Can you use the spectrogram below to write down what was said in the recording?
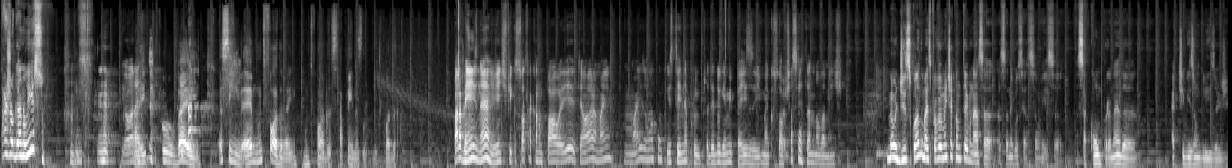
Tá jogando isso? Pior, né? Aí, tipo, véi, assim, é muito foda, véi. Muito foda. Apenas, né? Muito foda. Parabéns, né? A gente fica só atacando pau aí, tem hora, mas mais uma conquista aí, né, pro, pra dentro do Game Pass aí, Microsoft acertando novamente. Não diz quando, mas provavelmente é quando terminar essa, essa negociação, essa, essa compra, né, da Activision Blizzard.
